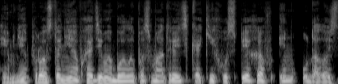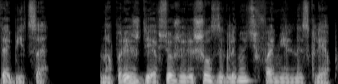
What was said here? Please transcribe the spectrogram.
и мне просто необходимо было посмотреть, каких успехов им удалось добиться. Но прежде я все же решил заглянуть в фамильный склеп.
